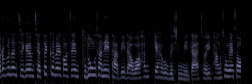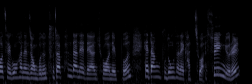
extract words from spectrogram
여러분은 지금 재테크 매거진 부동산이 답이다와 함께하고 계십니다. 저희 방송에서 제공하는 정보는 투자 판단에 대한 조언일 뿐 해당 부동산의 가치와 수익률을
